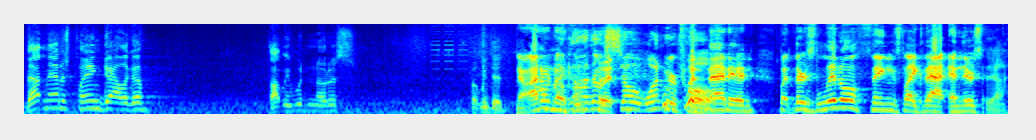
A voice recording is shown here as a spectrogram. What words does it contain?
That man is playing Galaga. Thought we wouldn't notice, but we did. Now I don't Oh my know God, who that put, was so who wonderful. put that in, but there's little things like that, and there's Yeah.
